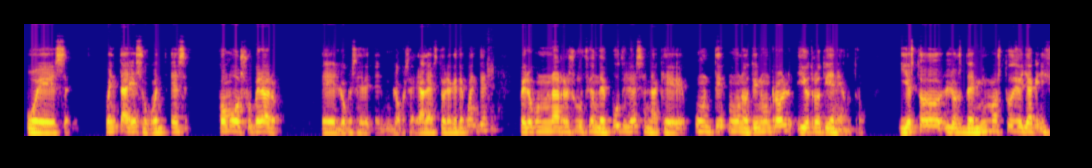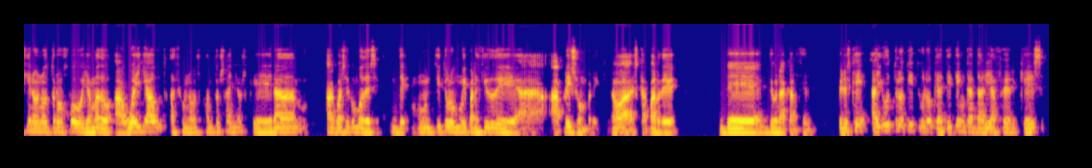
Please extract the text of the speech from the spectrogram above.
pues cuenta eso, es cómo superar eh, lo, que se, lo que sería la historia que te cuenten, pero con una resolución de puzzles en la que un uno tiene un rol y otro tiene otro. Y esto, los del mismo estudio ya hicieron otro juego llamado A Way Out hace unos cuantos años, que era algo así como de, de- un título muy parecido de, a, a Prison Break, ¿no? A escapar de, de- de una cárcel. Pero es que hay otro título que a ti te encantaría, Fer, que es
